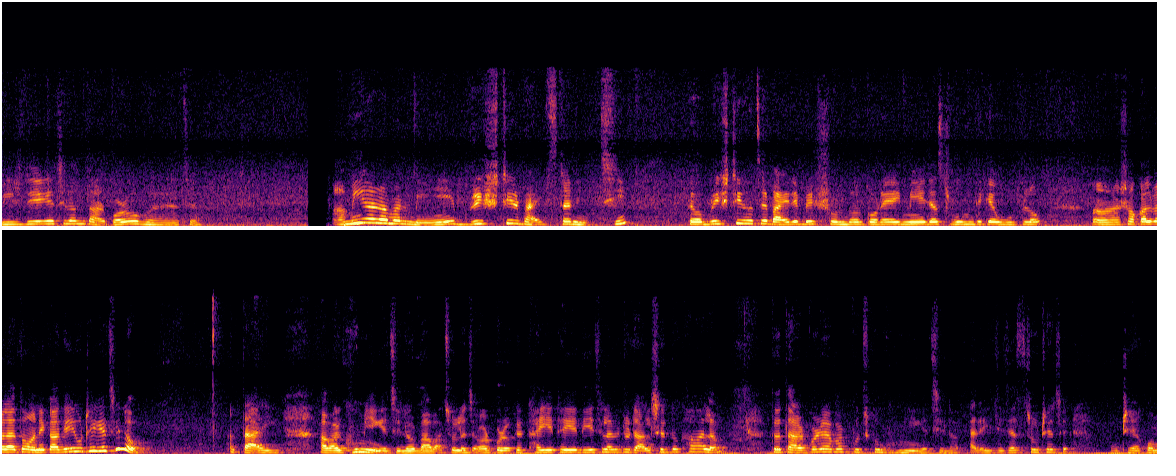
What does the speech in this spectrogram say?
বিষ দিয়ে গেছিলাম, তারপরেও হয়ে গেছে। আমি আর আমার মেয়ে বৃষ্টির ভাইবসটা নিচ্ছি। তো বৃষ্টি হচ্ছে বাইরে বেশ সুন্দর করে, এই মেয়ে জাস্ট ঘুম থেকে উঠল। সকালবেলা তো অনেক আগেই উঠে গেছিল। তাই আবার ঘুমিয়ে গেছিল, ওর বাবা চলে যাওয়ার পর ওকে খাইয়ে ঠাইয়ে দিয়েছিলাম, একটু ডাল সেদ্ধ খাওয়ালাম। তো তারপরে আবার পুচকু ঘুমিয়ে গেছিল। আর এই যে জাস্ট উঠেছে, উঠে এখন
